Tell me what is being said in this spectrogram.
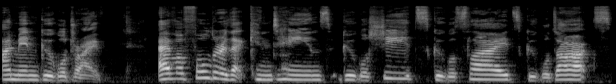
I'm in Google Drive. I have a folder that contains Google Sheets, Google Slides, Google Docs,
